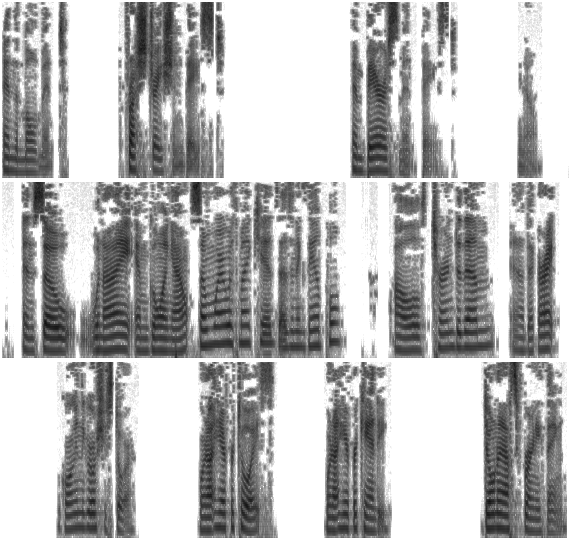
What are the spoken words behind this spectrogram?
in the moment, frustration based, embarrassment based, you know. And so when I am going out somewhere with my kids, as an example, I'll turn to them and I'll be like, all right, we're going in the grocery store. We're not here for toys. We're not here for candy. Don't ask for anything.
